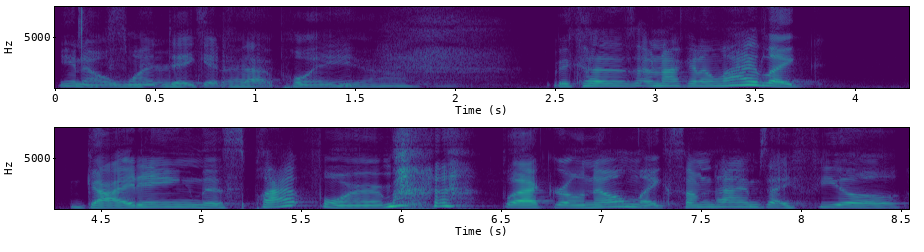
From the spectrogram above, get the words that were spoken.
you know, Experience one day get that. to that point. Yeah. Because I'm not to lie, like, guiding this platform, Black Girl In Om like sometimes I feel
